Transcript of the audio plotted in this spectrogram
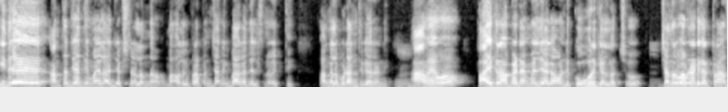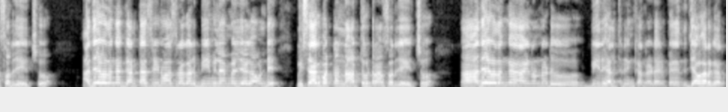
ఇదే అంతర్జాతీయ మహిళా అధ్యక్షురాలు అందాం మామూలుగా ప్రపంచానికి బాగా తెలిసిన వ్యక్తి అంగలపూడి అనిత గారు అని ఆమెమో పాయకరావుపేట ఎమ్మెల్యేగా ఉండి కొవ్వూరుకి వెళ్ళొచ్చు. చంద్రబాబు నాయుడు గారు ట్రాన్స్ఫర్ చేయొచ్చు. అదే విధంగా గంటా శ్రీనివాసరావు గారు భీమిల ఎమ్మెల్యేగా ఉండి విశాఖపట్నం నార్త్కు ట్రాన్స్ఫర్ చేయొచ్చు. ఆ, అదే విధంగా ఆయన ఉన్నాడు బీర్ హెల్త్ డ్రింక్ అన్నాడు ఆయన పేరు? జవహర్ గారు.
